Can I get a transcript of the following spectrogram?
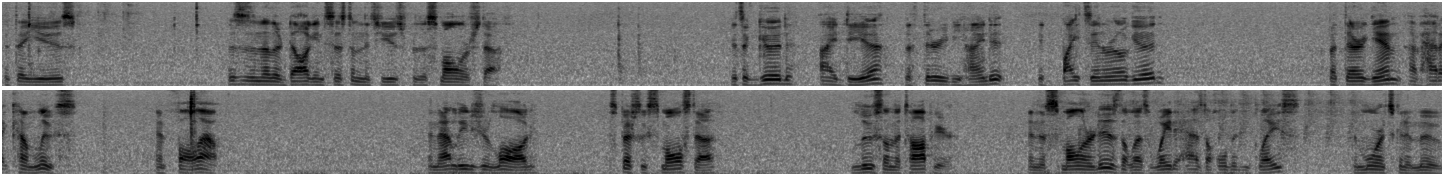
that they use. This is another dogging system that's used for the smaller stuff. It's a good idea, the theory behind it. It bites in real good. But there again, I've had it come loose and fall out. And that leaves your log, especially small stuff, loose on the top here. And the smaller it is, the less weight it has to hold it in place, the more it's going to move.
